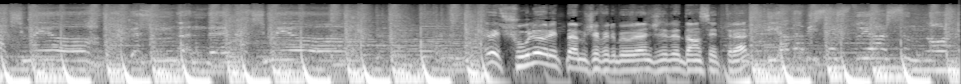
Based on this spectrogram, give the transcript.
kaçmıyor Evet Şule öğretmenmiş efendim öğrencilere dans ettiren. Ya da bir ses duyarsın oradan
